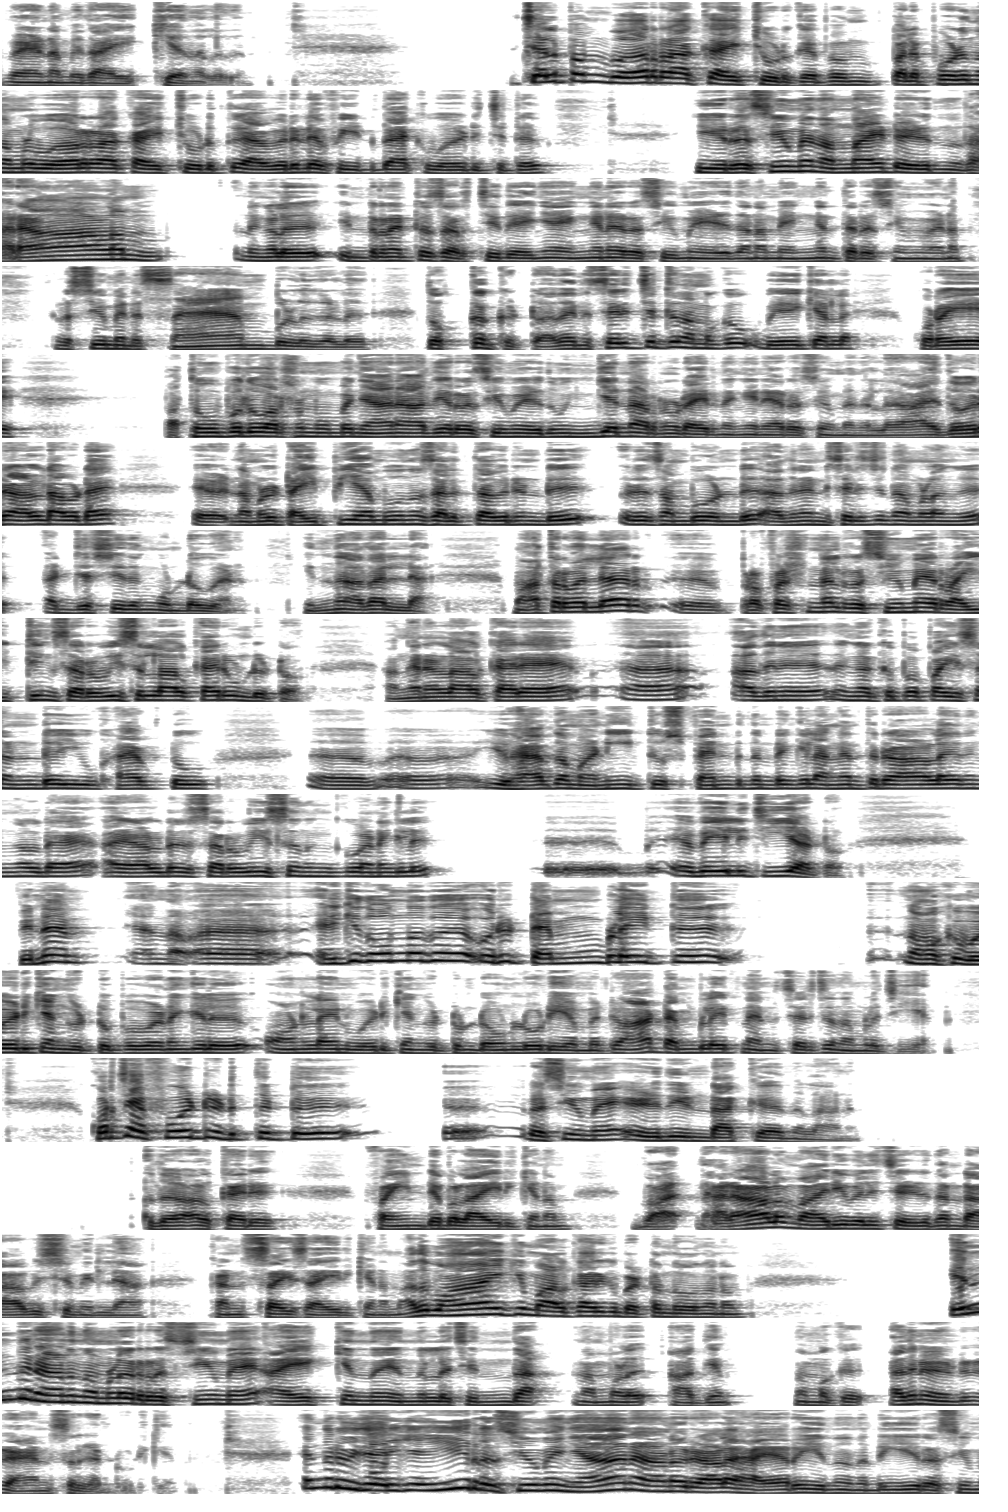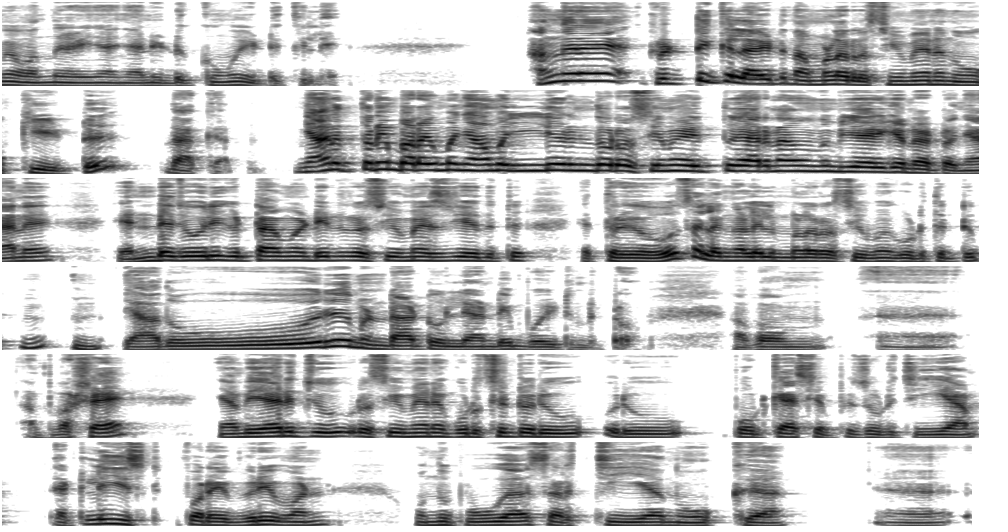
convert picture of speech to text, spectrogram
വേണം ഇത് അയക്കുക എന്നുള്ളത്. ചിലപ്പം വേറൊരാൾക്ക് അയച്ചു കൊടുക്കുക. ഇപ്പം പലപ്പോഴും നമ്മൾ വേറൊരാൾക്ക് അയച്ചു കൊടുത്ത് അവരുടെ ഫീഡ്ബാക്ക് മേടിച്ചിട്ട് ഈ റെസ്യൂമെ നന്നായിട്ട് എഴുതുന്നു ധാരാളം നിങ്ങൾ ഇന്റർനെറ്റ് സെർച്ച് ചെയ്ത് കഴിഞ്ഞാൽ എങ്ങനെ റെസ്യൂമെ എഴുതണം എങ്ങനത്തെ റെസ്യൂമെ വേണം റെസ്യൂമിന്റെ സാമ്പിളുകൾ ഇതൊക്കെ കിട്ടും. അതനുസരിച്ചിട്ട് നമുക്ക് ഉപയോഗിക്കാനുള്ള കുറേ പത്ത് മുപ്പത് വർഷം മുമ്പ് ഞാൻ ആദ്യം റെസ്യൂം എഴുതും. ഇങ്ങനെ തന്നെ അറിഞ്ഞൂടായിരുന്നു എങ്ങനെയാണ് റെസ്യൂം എന്നുള്ളത്. ഏതോ ഒരാളുടെ അവിടെ നമ്മൾ ടൈപ്പ് ചെയ്യാൻ പോകുന്ന സ്ഥലത്ത് അവരുണ്ട് ഒരു സംഭവമുണ്ട് അതിനനുസരിച്ച് നമ്മളങ്ങ് അഡ്ജസ്റ്റ് ചെയ്തങ്ങ് കൊണ്ടുപോവുകയാണ്. ഇന്ന് അതല്ല. മാത്രമല്ല പ്രൊഫഷണൽ റെസ്യൂമേ റൈറ്റിംഗ് സർവീസ് ഉള്ള ആൾക്കാരും ഉണ്ട് കേട്ടോ അങ്ങനെയുള്ള ആൾക്കാരെ അതിന് നിങ്ങൾക്കിപ്പോൾ പൈസ ഉണ്ട്. You have to you have the money to spend എന്നുണ്ടെങ്കിൽ അങ്ങനത്തെ ഒരാളെ നിങ്ങളുടെ അയാളുടെ സർവീസ് നിങ്ങൾക്ക് വേണമെങ്കിൽ അവൈൽ ചെയ്യാം കേട്ടോ പിന്നെ എനിക്ക് തോന്നുന്നത് ഒരു ടെംപ്ലേറ്റ് നമുക്ക് മേടിക്കാൻ കിട്ടും. ഇപ്പോൾ വേണമെങ്കിൽ ഓൺലൈൻ മേടിക്കാൻ കിട്ടും ഡൗൺലോഡ് ചെയ്യാൻ പറ്റും. ആ ടെംപ്ലേറ്റിനനുസരിച്ച് നമ്മൾ ചെയ്യാം. കുറച്ച് എഫേർട്ട് എടുത്തിട്ട് റെസ്യൂമേ എഴുതി ഉണ്ടാക്കുക എന്നുള്ളതാണ്. അത് ആൾക്കാർ ഫൈൻഡബിൾ ആയിരിക്കണം. ധാരാളം വാരി വലിച്ച് എഴുതേണ്ട ആവശ്യമില്ല. കൺസൈസ് ആയിരിക്കണം. അത് വായിക്കുമ്പോൾ ആൾക്കാർക്ക് പെട്ടെന്ന് തോന്നണം. എന്തിനാണ് നമ്മൾ റെസ്യൂമേ അയക്കുന്നത് എന്നുള്ള ചിന്ത നമ്മൾ ആദ്യം നമുക്ക് അതിനു വേണ്ടി ഒരു ആൻസർ കണ്ടുപിടിക്കാം. എന്നിട്ട് വിചാരിക്കുക ഈ റെസ്യൂമേ ഞാനാണ് ഒരാളെ ഹയർ ചെയ്യുന്നതെന്നുണ്ടെങ്കിൽ ഈ റെസ്യൂമേ വന്നു കഴിഞ്ഞാൽ ഞാൻ എടുക്കുമോ എടുക്കില്ലേ? അങ്ങനെ ക്രിട്ടിക്കലായിട്ട് നമ്മളെ റെസ്യൂമേനെ നോക്കിയിട്ട് ഇതാക്കുക. ഞാൻ ഇത്രയും പറയുമ്പോൾ ഞാൻ വലിയൊരു എന്തോ റെസ്യൂമേ എഴുത്തുകാരനാണെന്നൊന്നും വിചാരിക്കേണ്ട കേട്ടോ. ഞാൻ എന്റെ ജോലി കിട്ടാൻ വേണ്ടിയിട്ട് റെസ്യൂമേസ് ചെയ്തിട്ട് എത്രയോ സ്ഥലങ്ങളിൽ നമ്മൾ റെസ്യൂമേ കൊടുത്തിട്ട് യാതൊരു മിണ്ടാട്ടും ഇല്ലാണ്ടെയും പോയിട്ടുണ്ട് കേട്ടോ. അപ്പം പക്ഷേ ഞാൻ വിചാരിച്ചു റെസ്യൂമേനെ കുറിച്ചിട്ടൊരു ഒരു പോഡ്കാസ്റ്റ് എപ്പിസോഡ് ചെയ്യാം. At least for every one ഒന്ന് പോവുക സെർച്ച് ചെയ്യുക നോക്കുക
